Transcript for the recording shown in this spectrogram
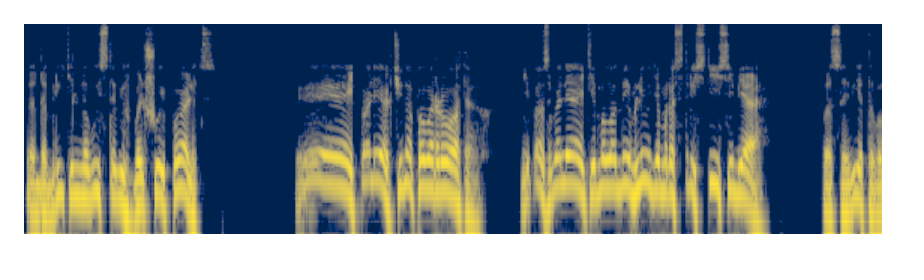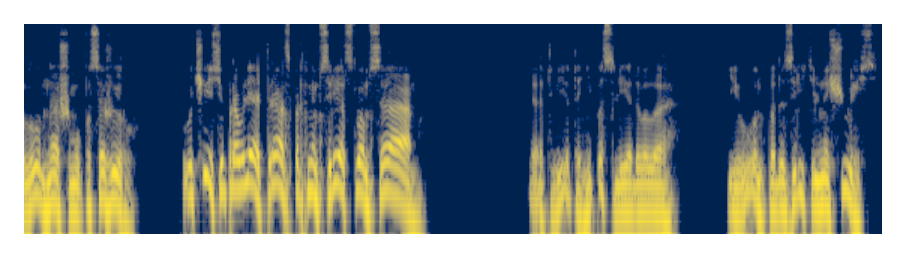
одобрительно выставив большой палец. «Эй, полегче на поворотах! Не позволяйте молодым людям растрясти себя!» — посоветовал он нашему пассажиру. «Учись управлять транспортным средством сам!» Ответа не последовало, и он, подозрительно щурясь,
